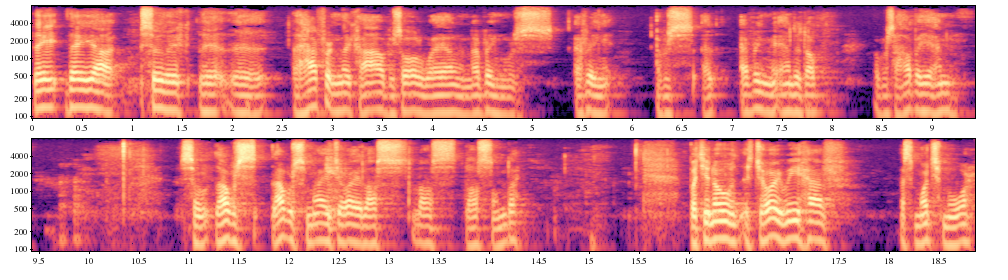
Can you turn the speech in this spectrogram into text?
they, they, uh, so the, the, the, the heifer and the calf was all well, and everything was, everything, it was, uh, everything ended up, it was a happy and so that was that was my joy last last last Sunday. But you know, the joy we have is much more.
